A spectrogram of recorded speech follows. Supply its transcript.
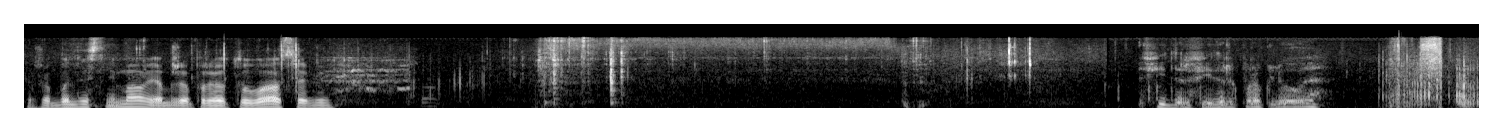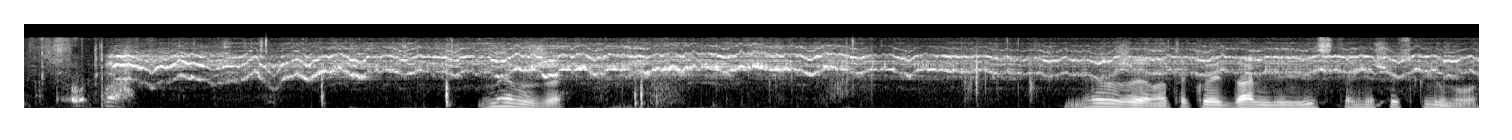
Кажу, аби не знімав, я б вже приготувався. б. Фідер, фідер прокльовує. Опа. Невже. Невже на такій дальній відстані щось клюнуло.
